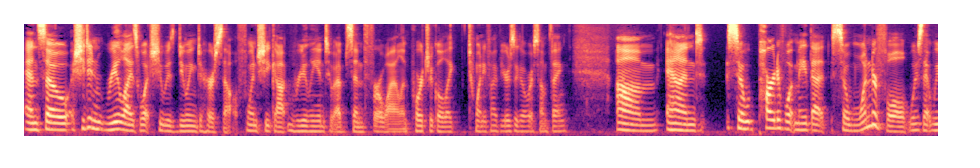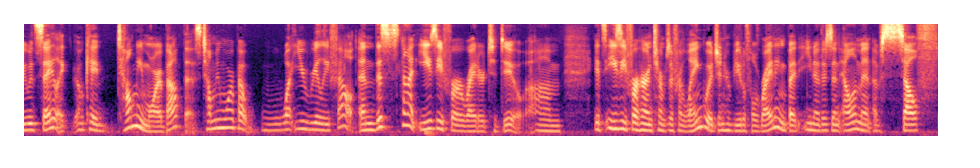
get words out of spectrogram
And so she didn't realize what she was doing to herself when she got really into absinthe for a while in Portugal, like 25 years ago or something. Um, and so part of what made that so wonderful was that we would say like okay tell me more about this tell me more about what you really felt and this is not easy for a writer to do um, it's easy for her in terms of her language and her beautiful writing but you know there's an element of self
